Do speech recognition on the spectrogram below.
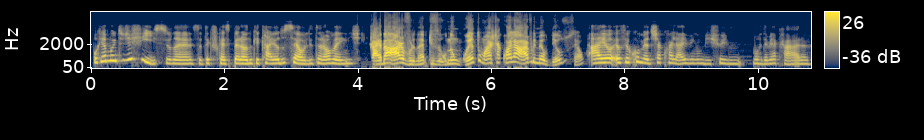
Porque é muito difícil, né? Você ter que ficar esperando que caia do céu, literalmente. Cai da árvore, né? Porque eu não aguento mais chacoalhar a árvore, meu Deus do céu. Aí eu, eu fico com medo de chacoalhar e vir um bicho e morder minha cara.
